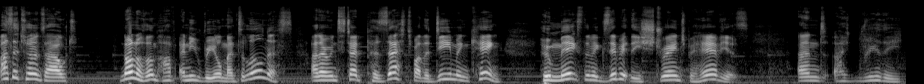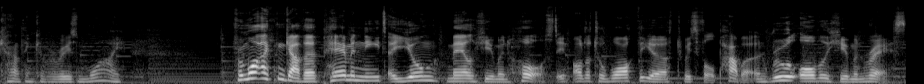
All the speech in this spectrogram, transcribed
As it turns out, none of them have any real mental illness, and are instead possessed by the demon king, who makes them exhibit these strange behaviours, and I really can't think of a reason why. From what I can gather, Paimon needs a young male human host in order to walk the earth to his full power and rule over the human race.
